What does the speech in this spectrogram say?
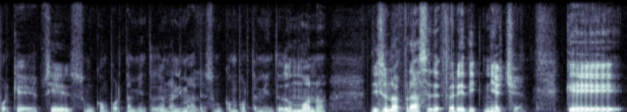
porque sí es un comportamiento de un animal, es un comportamiento de un mono. Dice una frase de Friedrich Nietzsche que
